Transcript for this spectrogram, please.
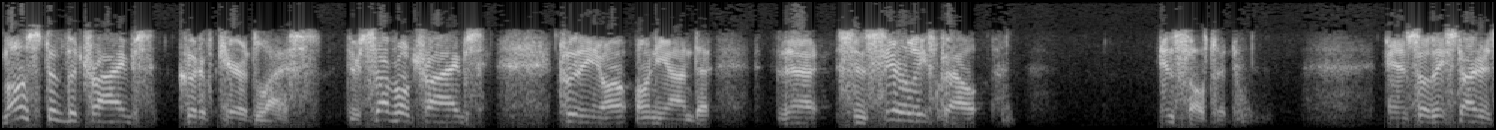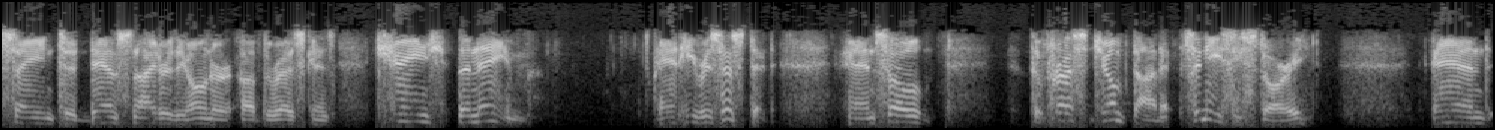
Most of the tribes could have cared less. There's several tribes, including Oneida, that sincerely felt insulted. And so they started saying to Dan Snyder, the owner of the Redskins, change the name. And he resisted. And so the press jumped on it. It's an easy story. And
